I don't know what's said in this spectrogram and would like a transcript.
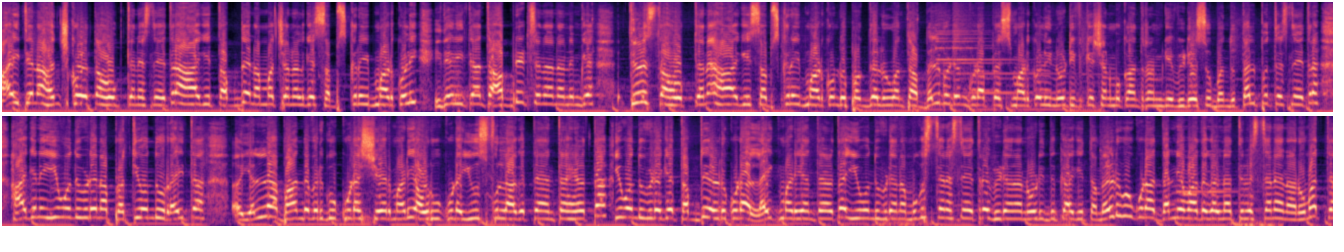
ಮಾಹಿತಿಯನ್ನು ಹಂಚ್ಕೊಳ್ತಾ ಹೋಗ್ತೇನೆ ಸ್ನೇಹಿತರೆ. ಹಾಗೆ ತಪ್ಪದೆ ನಮ್ಮ ಚಾನಲ್ಗೆ ಸಬ್ಸ್ಕ್ರೈಬ್ ಮಾಡ್ಕೊಳ್ಳಿ. ಇದೇ ರೀತಿಯಾದಂಥ ಅಪ್ಡೇಟ್ಸ್ ನಾನು ನಿಮಗೆ ತಿಳಿಸ್ತಾ ಹೋಗ್ತೇನೆ. ಹಾಗೆ ಸಬ್ಸ್ಕ್ರೈಬ್ ಮಾಡಿಕೊಂಡು ಪಕ್ಕದಲ್ಲಿರುವಂಥ ಬೆಲ್ ಬಟನ್ ಕೂಡ ಪ್ರೆಸ್ ಮಾಡ್ಕೊಳ್ಳಿ. ನೋಟಿಫಿಕೇಶನ್ ಮುಖಾಂತರ ನಮಗೆ ವಿಡಿಯೋಸು ಬಂದು ತಲುಪುತ್ತೆ ಸ್ನೇಹಿತರೆ. ಹಾಗೆಯೇ ಈ ಒಂದು ವಿಡಿಯೋನ ಪ್ರತಿಯೊಂದು ರೈತ ಎಲ್ಲ ಬಾಂಧವರಿಗೂ ಕೂಡ ಶೇರ್ ಮಾಡಿ. ಅವ್ರಿಗೂ ಕೂಡ ಯೂಸ್ಫುಲ್ ಆಗುತ್ತೆ ಅಂತ ಹೇಳ್ತಾ ಈ ಒಂದು ವಿಡಿಯೋಗೆ ತಪ್ಪದೆ ಎಲ್ಲರೂ ಕೂಡ ಲೈಕ್ ಮಾಡಿ ಅಂತ ಹೇಳ್ತಾ ಈ ಒಂದು ವಿಡಿಯೋನ ಮುಗಿಸ್ತೇನೆ ಸ್ನೇಹಿತರೆ. ವಿಡಿಯೋನ ನೋಡಿದ್ದಕ್ಕಾಗಿ ತಮ್ಮೆಲ್ಲರಿಗೂ ಕೂಡ ಧನ್ಯವಾದಗಳನ್ನ ತಿಳಿಸ್ತೇನೆ. ನಾನು ಮತ್ತೆ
